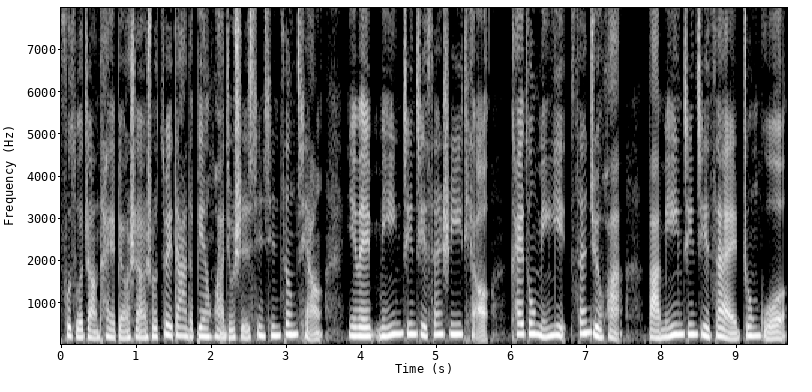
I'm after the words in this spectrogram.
副所长他也表示啊，说最大的变化就是信心增强，因为民营经济三十一条开宗明义三句话，把民营经济在中国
